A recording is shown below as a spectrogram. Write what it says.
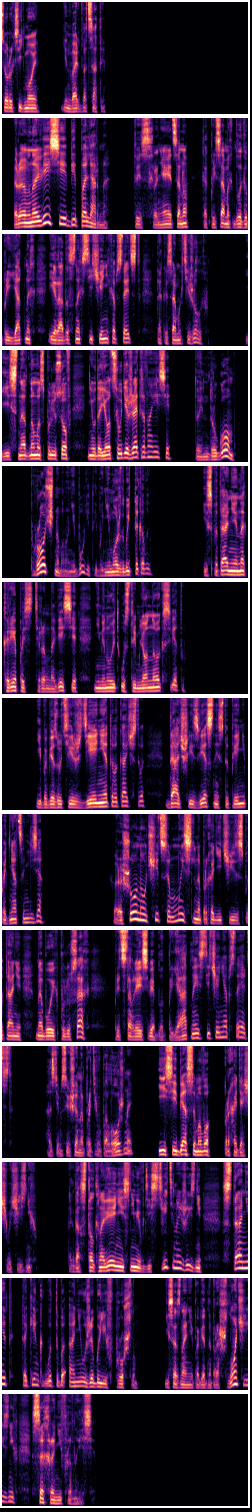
47 январь 20. Равновесие биполярно, то есть сохраняется оно как при самых благоприятных и радостных стечениях обстоятельств, так и самых тяжелых. Если на одном из полюсов не удается удержать равновесие, то и на другом, прочным оно не будет, ибо не может быть таковым. Испытание на крепость равновесия не минует устремленного к свету ибо без утверждения этого качества дальше известной ступени подняться нельзя. Хорошо научиться мысленно проходить через испытания на обоих полюсах, представляя себе благоприятное стечение обстоятельств, а затем совершенно противоположное и себя самого, проходящего через них. Тогда столкновение с ними в действительной жизни станет таким, как будто бы они уже были в прошлом, и сознание победно прошло через них, сохранив равновесие.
